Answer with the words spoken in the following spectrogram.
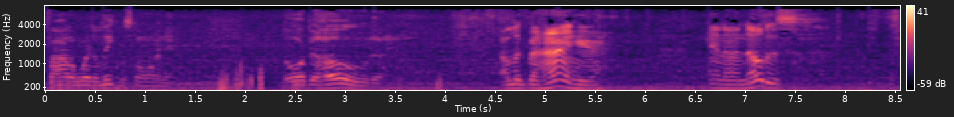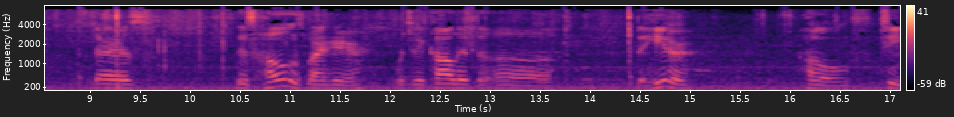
follow where the leak was going, and Lord behold, uh, I look behind here, and I notice there's this hose right here, which they call it the uh, the heater hose T,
